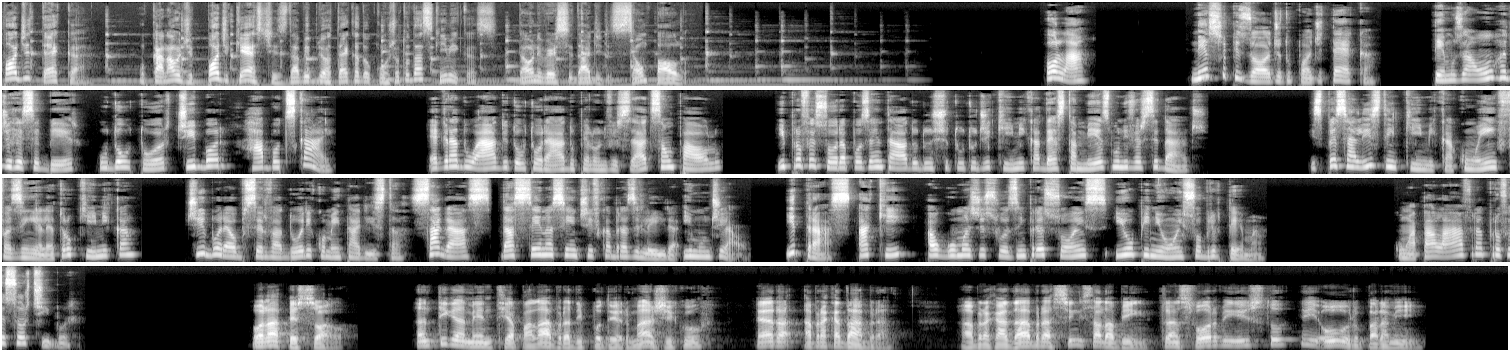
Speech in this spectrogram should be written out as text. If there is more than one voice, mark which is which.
Speaker 1: Podteca, o canal de podcasts da Biblioteca do Conjunto das Químicas, da Universidade de São Paulo.
Speaker 2: Olá! Neste episódio do Podteca, temos a honra de receber o Dr. Tibor Rabotsky. É graduado e doutorado pela Universidade de São Paulo e professor aposentado do Instituto de Química desta mesma universidade. Especialista em química com ênfase em eletroquímica, Tibor é observador e comentarista sagaz da cena científica brasileira e mundial e traz aqui algumas de suas impressões e opiniões sobre o tema. Com a palavra, professor Tibor.
Speaker 3: Olá, pessoal. Antigamente a palavra de poder mágico era abracadabra. Abracadabra sim salabim, transforme isto em ouro para mim.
